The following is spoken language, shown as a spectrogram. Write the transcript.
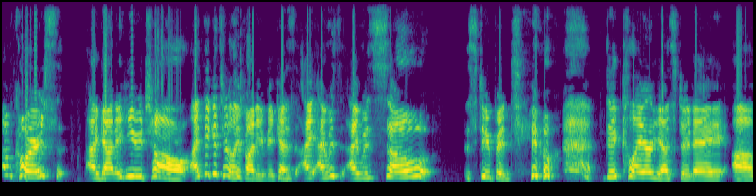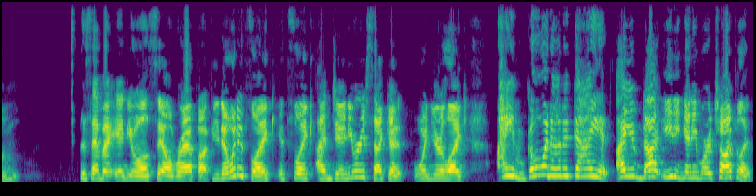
of course, I got a huge haul. I think it's really funny because I, I was I was so stupid to declare yesterday um, the semi-annual sale wrap up. You know what it's like? It's like on January 2nd when you're like, I am going on a diet. I am not eating any more chocolate.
